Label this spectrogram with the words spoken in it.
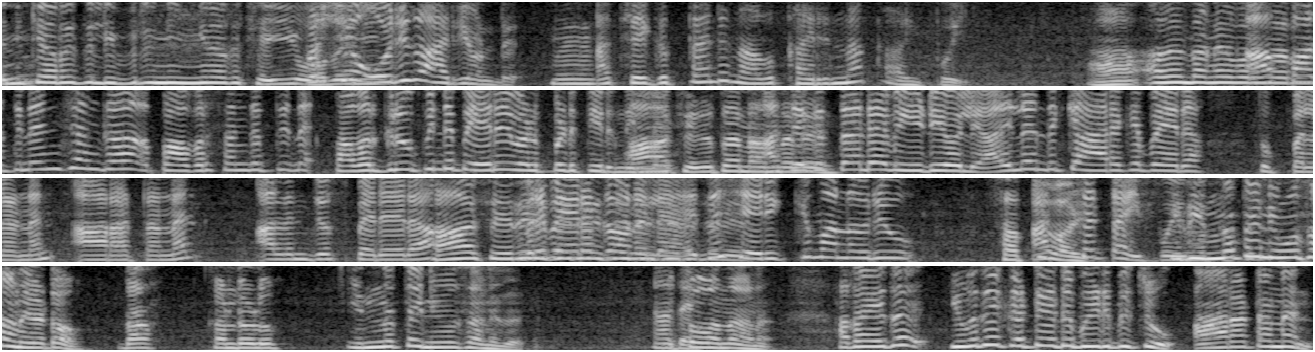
എനിക്കറിയത്തില്ല ഇവരിനി ഇങ്ങനെയൊക്കെ ചെയ്യുമോ പക്ഷെ ഒരു കാര്യമുണ്ട്. ആ ചെകുത്താന്റെ നാവ് കരിനാക്കായിപ്പോയി. പതിനഞ്ചംഗ പവർ സംഘത്തിന്റെ പവർ ഗ്രൂപ്പിന്റെ പേര് വെളിപ്പെടുത്തിയിരുന്നു ചെകുത്താന്റെ വീഡിയോയിൽ അതിലെന്തൊക്കെ ആരൊക്കെ പേരാ? തുപ്പലണ്ണൻ ആറാട്ടണ്ണൻ അലൻ ജോസ് പെരേര. ആ ശരി ഇവരുടെ ശരി, പേരൊക്കെ ശരി, ആണല്ലേ ശരി, ഇത് ശരി. ശരിക്കും പറഞ്ഞ ഒരു സത്യമായി. പോയി ഇത് ഇന്നത്തെ ന്യൂസ് ആണ് കേട്ടോ. ദാ കണ്ടോളൂ. ഇന്നത്തെ ന്യൂസ് ആണ് ഇത് അതെ. ഇപ്പൊ വന്നാണ് അതായത് യുവതിയെ കെട്ടിയിട്ട് പീഡിപ്പിച്ചു ആറാട്ടണ്ണൻ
